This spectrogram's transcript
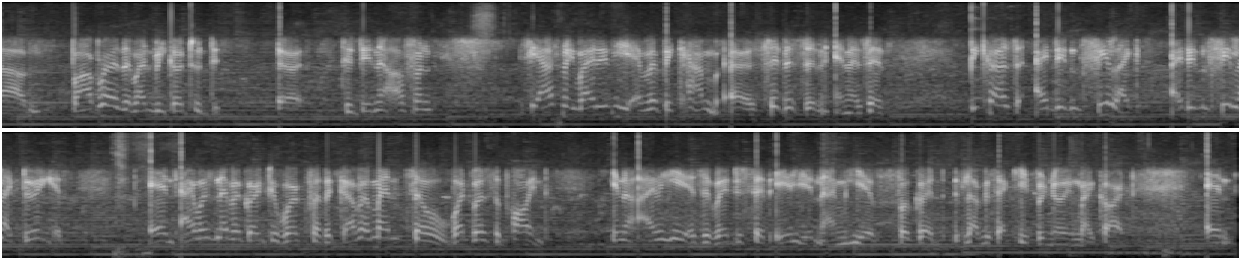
um, Barbara, the one we go to uh, to dinner often. She asked me why did he ever become a citizen, and I said because I didn't feel like I didn't feel like doing it, and I was never going to work for the government. So what was the point? You know, I'm here as a registered alien. I'm here for good as long as I keep renewing my card. And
